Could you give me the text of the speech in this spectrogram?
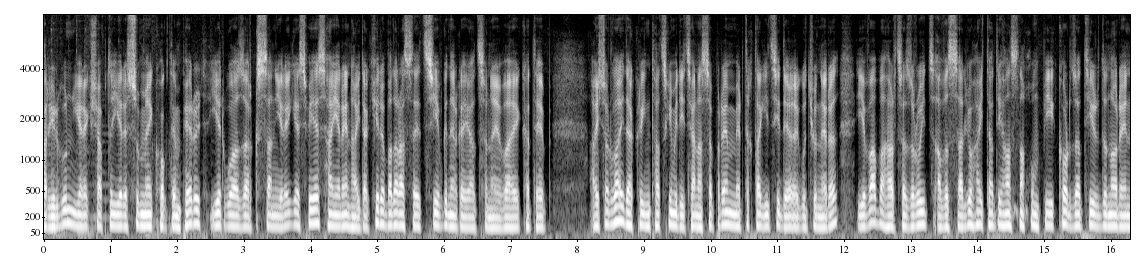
Փարիգուն 3 շաբթը 31 հոկտեմբեր 2023 SBS հայերեն հայտակիրը պատրաստեց եւ կներկայացնե վայ քաթեփ Այսօրվա իդակրի ընթացքի մեդիցինասապրեմ մեր թղթագիտի դերակցությունները եւ ապա հարցազրույց ավսալյո հայտարարի հանձնախումբի կորզաթիր դնորեն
